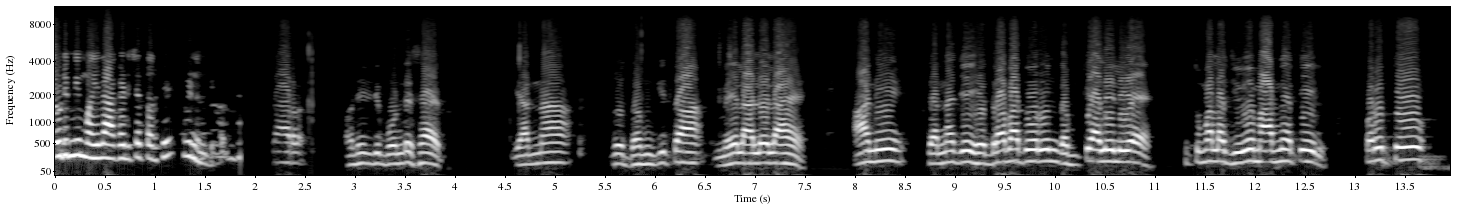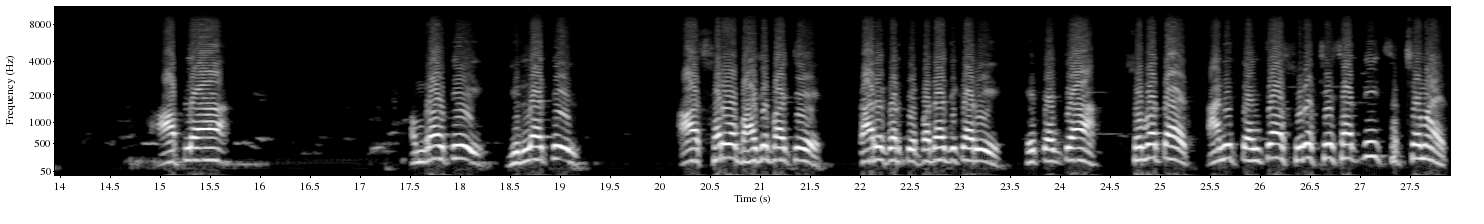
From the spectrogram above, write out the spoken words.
एवढी मी महिला आघाडीच्या तर्फे विनंती करते अनिलजी बोंडे साहेब यांना जो धमकीचा मेल आलेला आहे आणि त्यांना जे हैदराबाद वरून धमकी आलेली आहे तुम्हाला जीवे मारण्यात येईल. परंतु आपल्या अमरावती जिल्ह्यातील आज सर्व भाजपाचे कार्यकर्ते पदाधिकारी हे त्यांच्यासोबत आहेत आणि त्यांच्या सुरक्षेसाठी सक्षम आहेत.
